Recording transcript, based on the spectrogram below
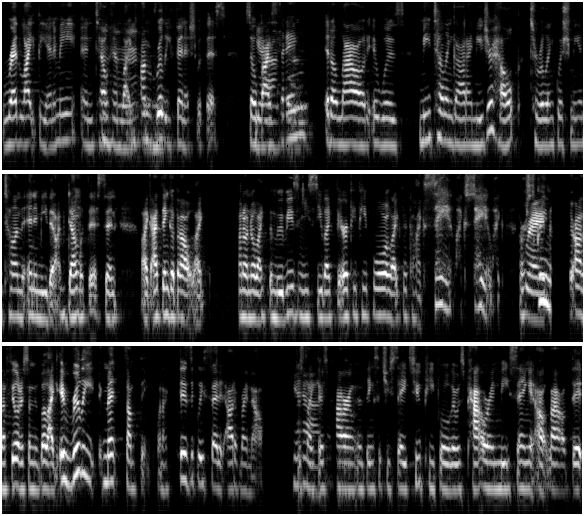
red light the enemy and tell mm-hmm. him like i'm really finished with this so yeah. by saying it aloud it was me telling god i need your help to relinquish me and telling the enemy that i'm done with this and like i think about like i don't know like the movies and you see like therapy people or like they're like say it like say it like or right. scream they're on a field or something but like it really meant something when i physically said it out of my mouth yeah. Just like there's power in things that you say to people, there was power in me saying it out loud that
